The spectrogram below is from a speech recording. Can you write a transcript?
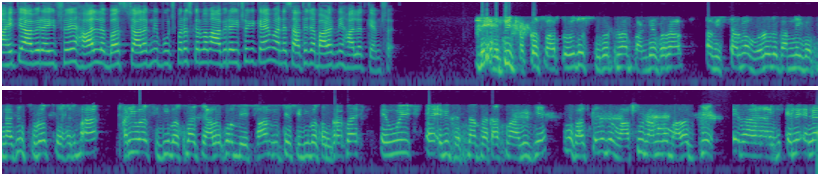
માહિતી આવી રહી છે, હાલ બસ ચાલકની પૂછપરછ કરવામાં આવી રહી છે કે કેમ અને સાથે જ આ બાળકની હાલત કેમ છે? ચોક્કસ વાત કરું તો સુરતમાં પાંડેસરા વિસ્તારમાં વડોદ ગામની ઘટના છે. સુરત શહેરમાં ફરીવાર સિટી બસના ચાલકો બેફામ રીતે સિટી બસ સંકળાય એવી એવી ઘટના પ્રકાશમાં આવી છે. ખાસ કરીને જે વાસુ નામનો બાળક છે એને એને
